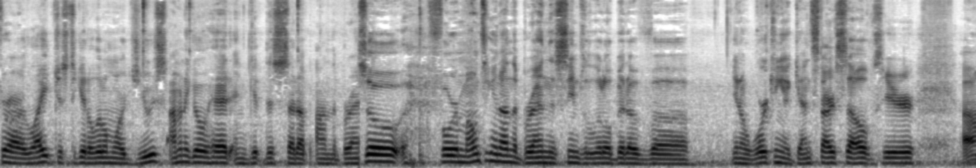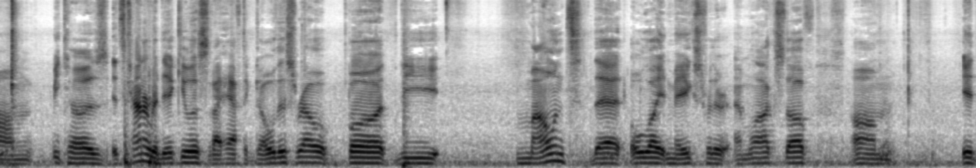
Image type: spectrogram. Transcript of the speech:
for our light just to get a little more juice. I'm going to go ahead and get this set up on the Bren. So for mounting it on the Bren, this seems a little bit of, uh, you know, working against ourselves here um, because it's kind of ridiculous that I have to go this route, but the mount that Olight makes for their M-LOK stuff, um, it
